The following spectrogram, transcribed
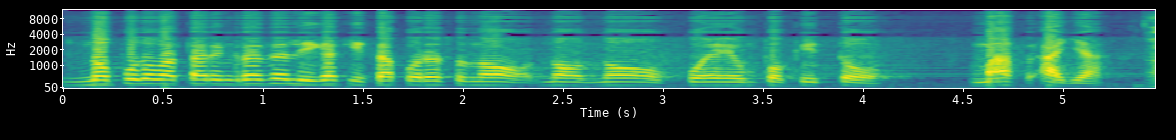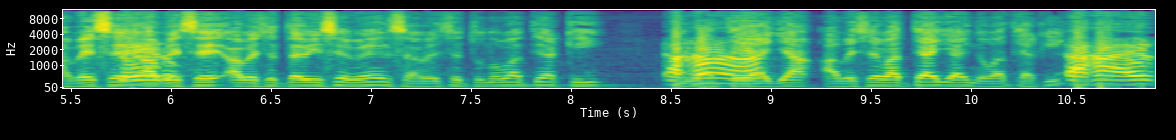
no pudo batar en grandes ligas, quizás por eso no, no, no fue un poquito más allá. A veces, Pero- a veces, a veces te viceversa, a veces tú no bates aquí Ajá. batea allá. A veces batea allá y no batea aquí. Ajá, eso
